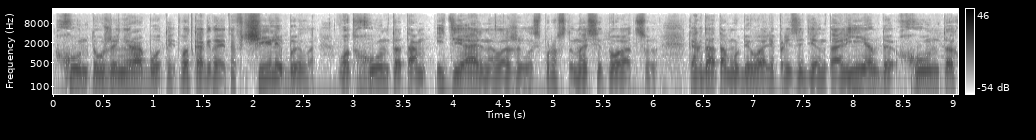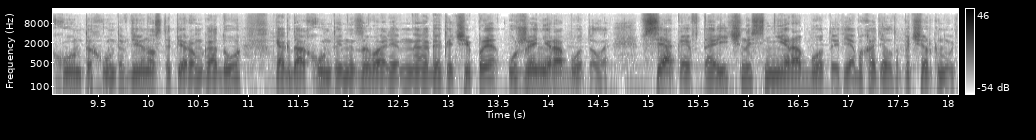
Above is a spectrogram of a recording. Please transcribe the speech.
Хунта уже не работает. Вот когда это в Чили было, вот хунта там идеально ложилась просто на ситуацию. Когда там убивали президента Альенде, хунта, хунта, хунта. В 91 году, когда хунтой называли ГКЧП, уже не работало. Всякая вторичность не работает. Я бы хотел это подчеркнуть.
